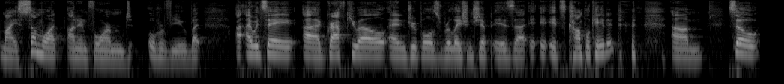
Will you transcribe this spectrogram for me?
my somewhat uninformed overview, but I would say uh, GraphQL and Drupal's relationship is uh, it, it's complicated. um, so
